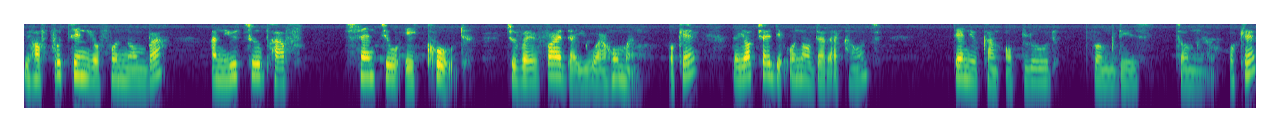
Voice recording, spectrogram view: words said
you have put in your phone number and YouTube have sent you a code to verify that you are human, okay? That you're actually the owner of that account, then you can upload from this thumbnail, okay?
